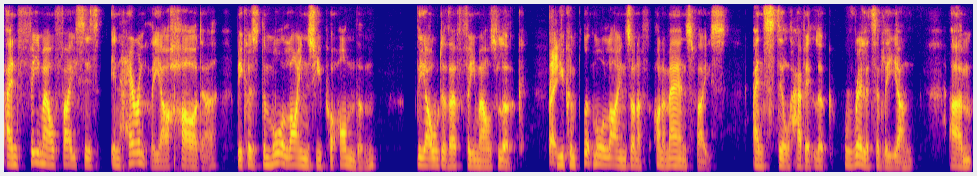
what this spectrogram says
and female faces inherently are harder because the more lines you put on them, the older the females look. Right. You can put more lines on a on a man's face and still have it look relatively young. Um,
